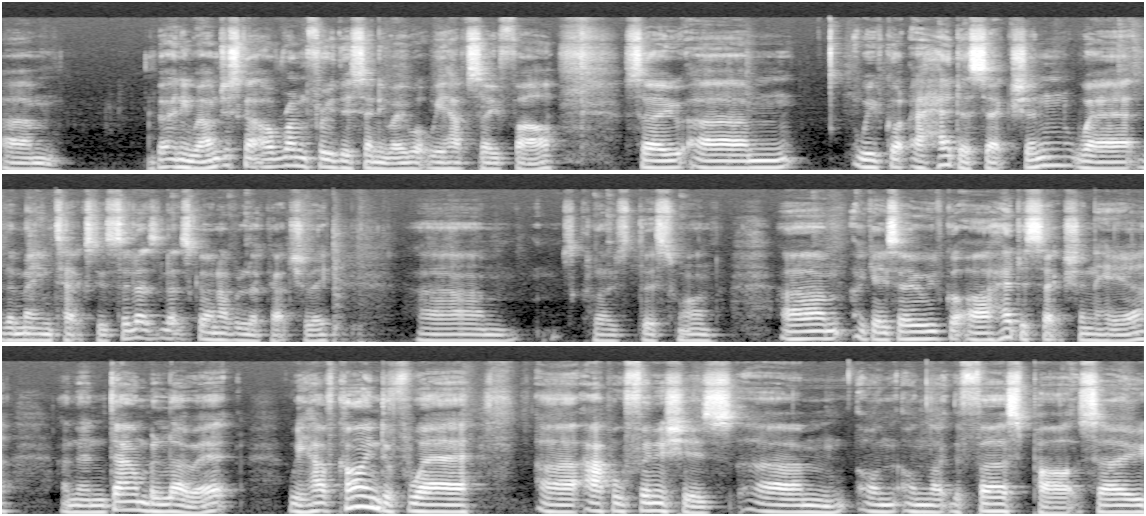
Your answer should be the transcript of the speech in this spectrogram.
Um, but anyway I'm just gonna I'll run through this anyway what we have so far. So um, we've got a header section where the main text is. So let's let's go and have a look actually. Um, let's close this one. Um, okay, so we've got our header section here, and then down below it we have kind of where uh, Apple finishes um, on on like the first part. So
